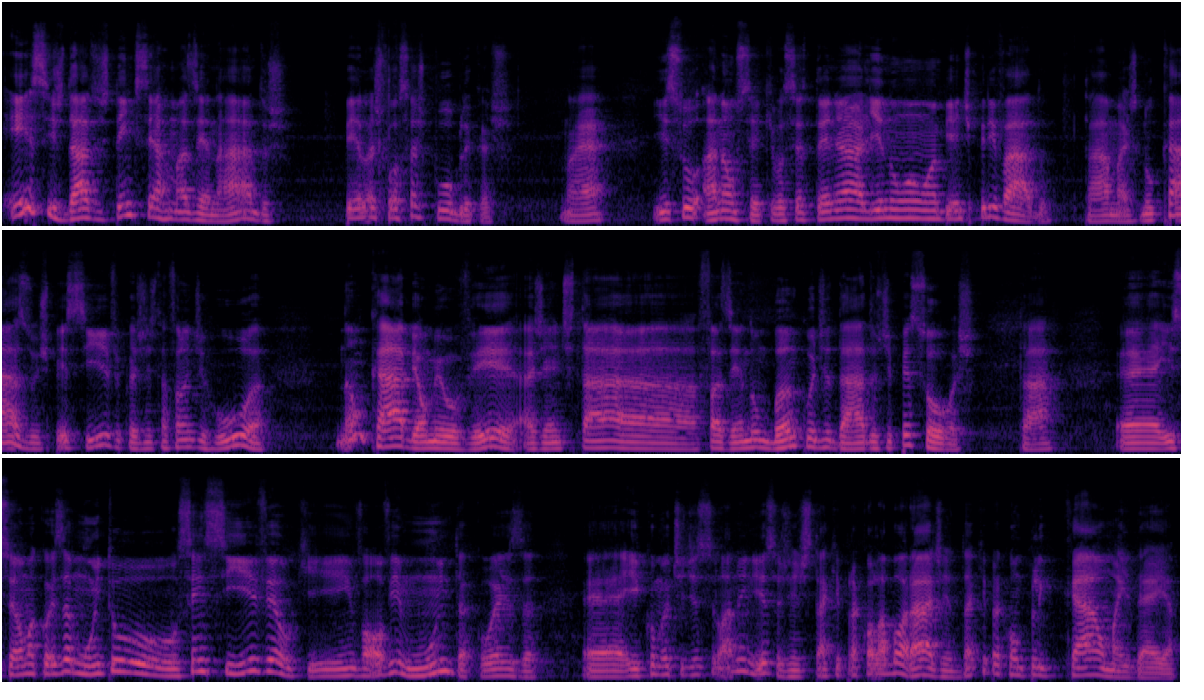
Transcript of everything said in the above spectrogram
esses dados têm que ser armazenados pelas forças públicas, não é? Isso a não ser que você tenha ali num ambiente privado, tá? Mas no caso específico, a gente está falando de rua, não cabe, ao meu ver, a gente estar tá fazendo um banco de dados de pessoas, tá? É, isso é uma coisa muito sensível, que envolve muita coisa É, e como eu te disse lá no início, a gente está aqui para colaborar, a gente está aqui para complicar uma ideia.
